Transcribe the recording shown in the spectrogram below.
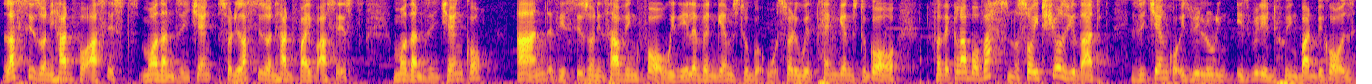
Last season he had four assists more than Zinchenko. Sorry, last season he had five assists more than Zinchenko. And this season is having four with 11 games to go. Sorry, with 10 games to go for the club of Arsenal. So it shows you that Zinchenko is really doing, is really doing bad because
